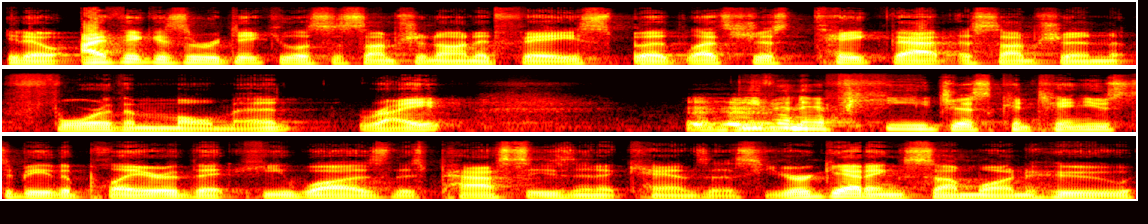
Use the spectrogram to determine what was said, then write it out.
you know I think is a ridiculous assumption on its face. But let's just take that assumption for the moment, right? Mm-hmm. Even if he just continues to be the player that he was this past season at Kansas, you're getting someone who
